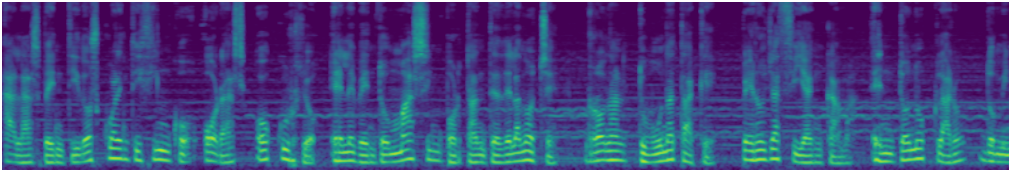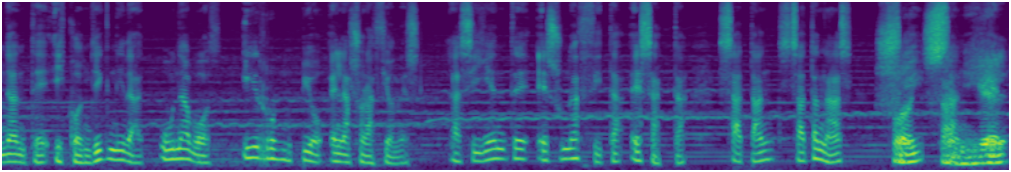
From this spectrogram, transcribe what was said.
A las 22.45 horas ocurrió el evento más importante de la noche. Ronald tuvo un ataque, pero yacía en cama. En tono claro, dominante y con dignidad, una voz irrumpió en las oraciones. La siguiente es una cita exacta. Satán, Satanás, soy San Miguel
